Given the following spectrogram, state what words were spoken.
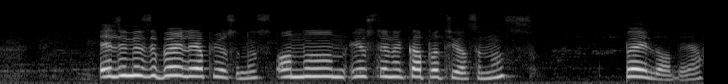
Elinizi böyle yapıyorsunuz. Onun üstünü kapatıyorsunuz. Böyle oluyor.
